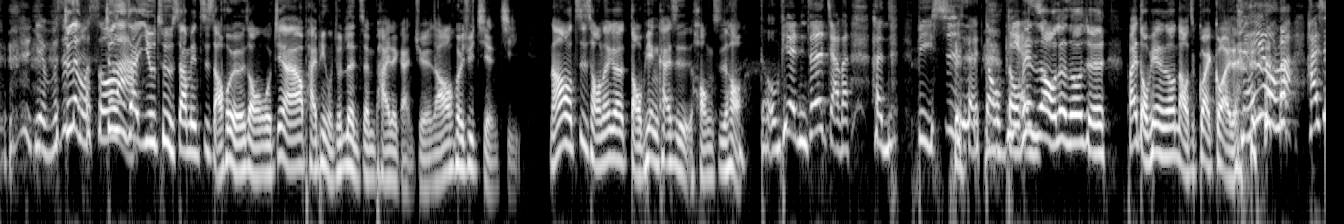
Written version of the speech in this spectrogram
也不是这么说、就是。就是在 YouTube 上面，至少会有一种我既然要拍片，我就认真拍的感觉，然后会去剪辑。然后自从那个抖片开始红之后，抖片你真的讲的很鄙视哎，抖片。抖片之后，我那时候觉得拍抖片的时候脑子怪怪的。没有啦，还是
